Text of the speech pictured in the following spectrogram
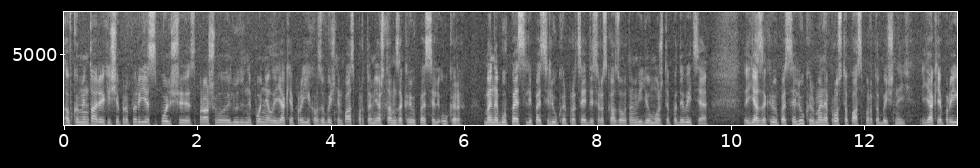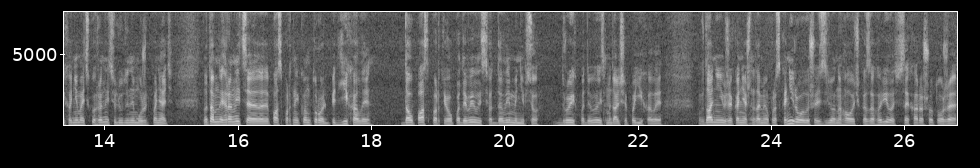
А в коментарях ще про переїзд з Польщі спрашували, люди не поняли, як я проїхав з обичним паспортом. Я ж там закрив песель Укр. У мене був песель і песель Укр. Про це я десь розказував там відео, можете подивитися. Я закрив песель Укр, в мене просто паспорт обичний. Як я проїхав німецьку границю, люди не можуть поняти. Ну там не границя, паспортний контроль. Під'їхали, дав паспорт, його подивились, віддали мені все. Других подивились, ми далі поїхали. В Данії вже, звісно, там його просканірували, щось зелена галочка загорілась, все хорошо, теж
